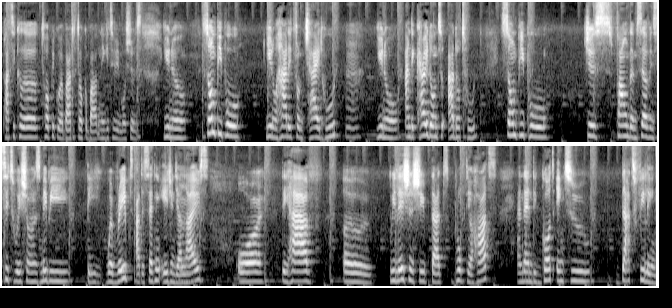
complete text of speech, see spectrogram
particular topic we're about to talk about negative emotions you know some people you know had it from childhood you know and they carried on to adulthood. Some people just found themselves in situations maybe they were raped at a certain age in their mm. lives or they have a relationship that broke their hearts and then they got into that feeling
